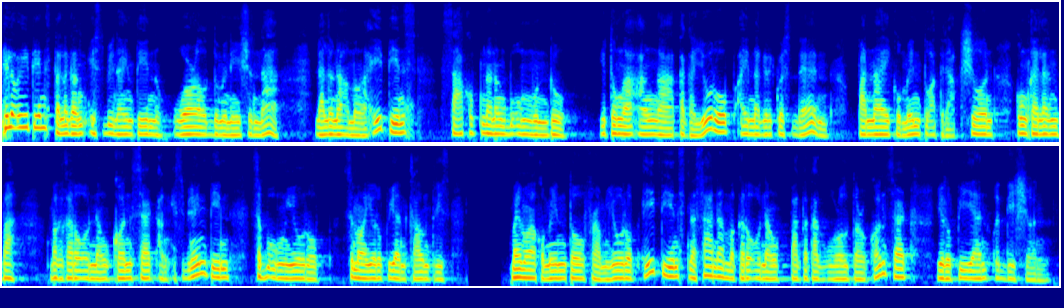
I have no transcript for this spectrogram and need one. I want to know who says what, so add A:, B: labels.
A: Hello 18s, talagang SB19 world domination na. Lalo na ang mga 18s, sakop na ng buong mundo. Ito nga ang uh, taga-Europe ay nag-request din, panay, komento at reaksyon kung kailan ba magkakaroon ng concert ang SB19 sa buong Europe, sa mga European countries. May mga komento from Europe 18s na sana magkaroon ng pagtatag World Tour Concert European Edition.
